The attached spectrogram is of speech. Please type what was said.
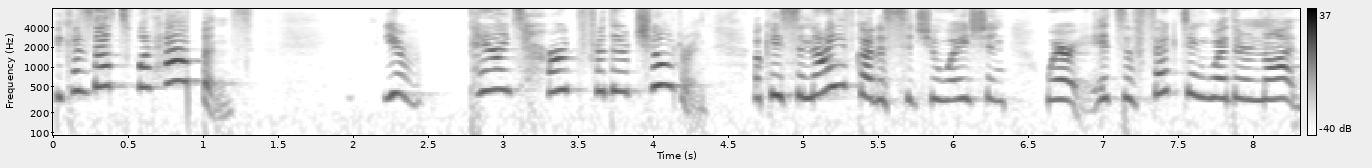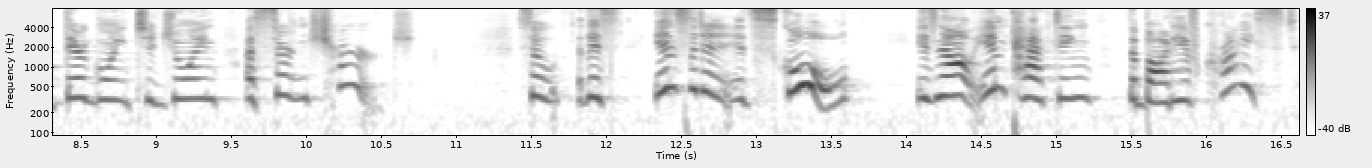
because that's what happens. Your parents hurt for their children. Okay, so now you've got a situation where it's affecting whether or not they're going to join a certain church. So this incident at school is now impacting the body of Christ.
